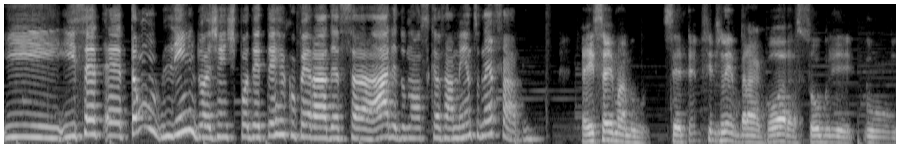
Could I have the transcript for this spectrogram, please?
e isso é, é, tão lindo a gente poder ter recuperado essa área do nosso casamento, né, Fábio? É isso aí, Manu. Você até me fez lembrar agora sobre o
